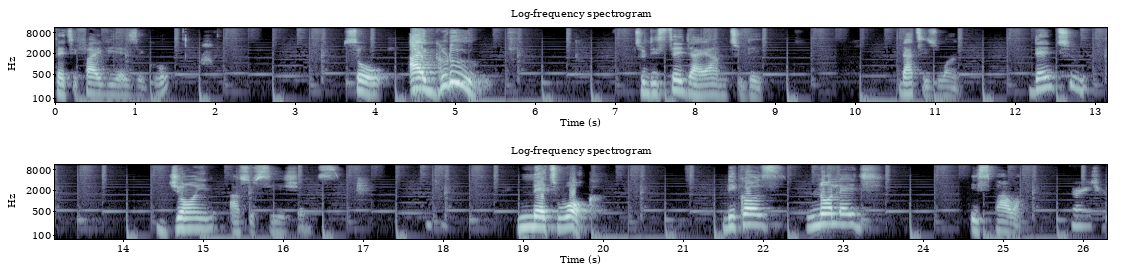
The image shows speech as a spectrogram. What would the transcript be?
35 years ago. So I grew to the stage I am today. That is one. Then, two, join associations, network, because knowledge is power. Very true.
